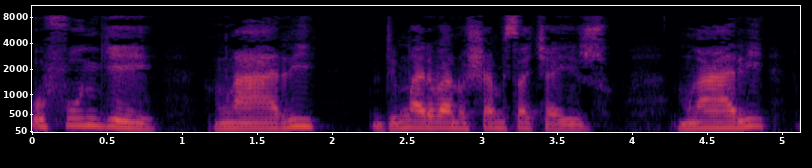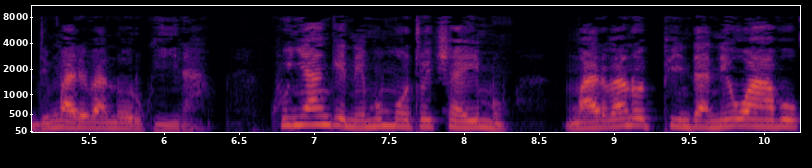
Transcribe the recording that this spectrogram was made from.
Ufunge mwari ndimwari vanoshamisa chaizvo. Mwari ndimwari vanorwira. Kunyange nemumoto chaimo mwari vanopinda newavo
